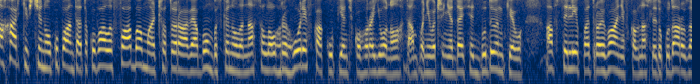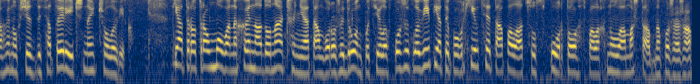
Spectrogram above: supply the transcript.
А Харківщину окупанти атакували фабами. Чотири авіабомби скинули на село Григорівка Куп'янського району. Там понівечені 10 будинків. А в селі Петроіванівка внаслідок удару загинув 60-річний чоловік. П'ятеро травмованих і на Донеччині. Там ворожий дрон поцілив по житловій п'ятиповерхівці та палацу спорту. Спалахнула масштабна пожежа.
